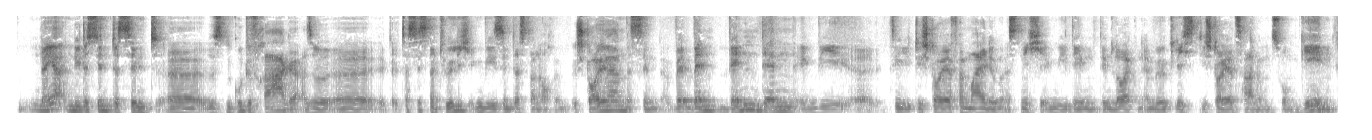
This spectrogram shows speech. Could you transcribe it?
Naja, nee, das sind, das sind, äh, das ist eine gute Frage. Also äh, das ist natürlich irgendwie sind das dann auch Steuern. Das sind, wenn, wenn denn irgendwie äh, die, die Steuervermeidung es nicht irgendwie den, den Leuten ermöglicht, die Steuerzahlungen zu umgehen.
